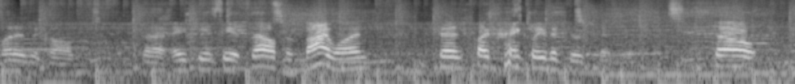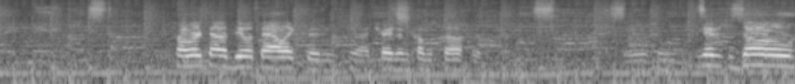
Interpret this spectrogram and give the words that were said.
what is it called? The AT&T itself and buy one because, quite frankly, they're too expensive. So, so I worked out a deal with Alex and you know, I traded him a couple stuff and you gave him some dough.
